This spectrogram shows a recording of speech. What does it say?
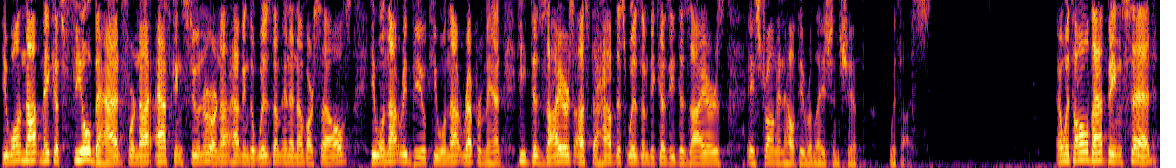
He will not make us feel bad for not asking sooner or not having the wisdom in and of ourselves. He will not rebuke. He will not reprimand. He desires us to have this wisdom because he desires a strong and healthy relationship with us. And with all that being said,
